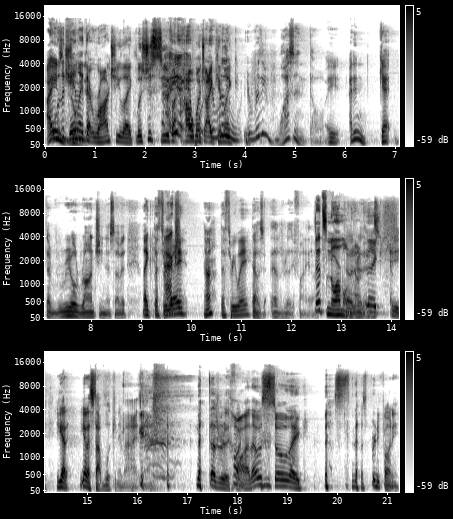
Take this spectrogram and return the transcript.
I it was again enjoyed like it. that raunchy. Like let's just see if I, Yeah, how it much wa- I can really- like. It really wasn't though. I I didn't get the real raunchiness of it. Like The three-way? Actu- huh? The three way. That was that was really funny. Though. That's normal That was nowadays. really, Like- you, you gotta you gotta stop looking in my eyes. Man. that, that was really Come funny. on, that was so like. that was pretty funny.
